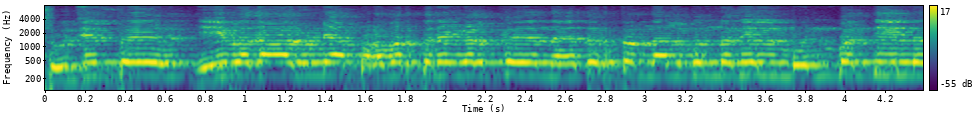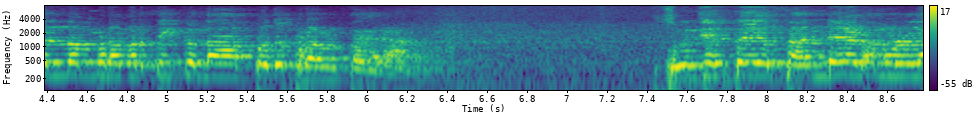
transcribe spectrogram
സുജിത്ത് ജീവകാരുണ്യ പ്രവർത്തനങ്ങൾക്ക് നേതൃത്വം നൽകുന്നതിൽ മുൻപന്തിയിൽ നിന്നും പ്രവർത്തിക്കുന്ന പൊതുപ്രവർത്തകനാണ്. സുജിത്ത് തന്റെ ഇടമുള്ള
